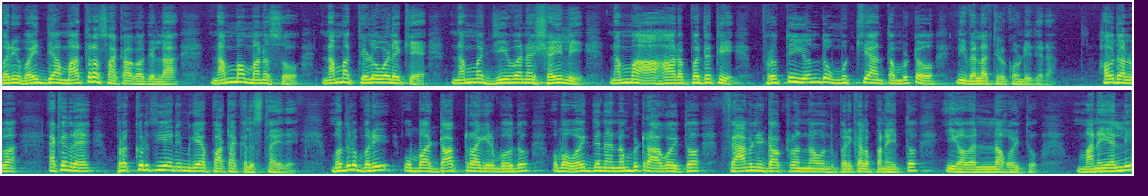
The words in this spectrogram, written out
ಬರೀ ವೈದ್ಯ ಮಾತ್ರ ಸಾಕಾಗೋದಿಲ್ಲ. ನಮ್ಮ ಮನಸ್ಸು, ನಮ್ಮ ತಿಳುವಳಿಕೆ, ನಮ್ಮ ಜೀವನ ಶೈಲಿ, ನಮ್ಮ ಆಹಾರ ಪದ್ಧತಿ ಪ್ರತಿಯೊಂದು ಮುಖ್ಯ ಅಂತಂದ್ಬಿಟ್ಟು ನೀವೆಲ್ಲ ತಿಳ್ಕೊಂಡಿದ್ದೀರ. ಹೌದಲ್ವಾ? ಯಾಕಂದರೆ ಪ್ರಕೃತಿಯೇ ನಿಮಗೆ ಪಾಠ ಕಲಿಸ್ತಾ ಇದೆ. ಮೊದಲು ಬರೀ ಒಬ್ಬ ಡಾಕ್ಟ್ರ್ ಆಗಿರ್ಬೋದು, ಒಬ್ಬ ವೈದ್ಯನ ನಂಬಿಟ್ರೆ ಆಗೋಯ್ತು, ಫ್ಯಾಮಿಲಿ ಡಾಕ್ಟ್ರ್ ಅನ್ನೋ ಒಂದು ಪರಿಕಲ್ಪನೆ ಇತ್ತು, ಈಗ ಅವೆಲ್ಲ ಹೋಯಿತು. ಮನೆಯಲ್ಲಿ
